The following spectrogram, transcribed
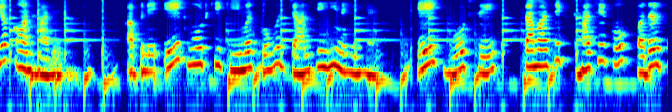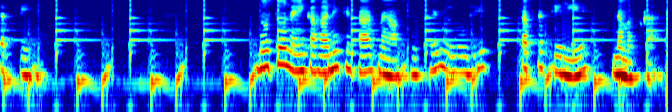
या कौन हारेगा। अपने एक वोट की कीमत को वो जानती ही नहीं है। एक वोट से सामाजिक ढांचे को बदल सकते हैं। दोस्तों नई कहानी के साथ मैं आपसे फिर मिलूँगी। तब तक के लिए नमस्कार।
